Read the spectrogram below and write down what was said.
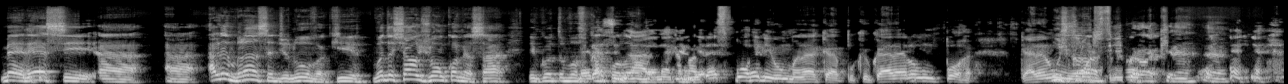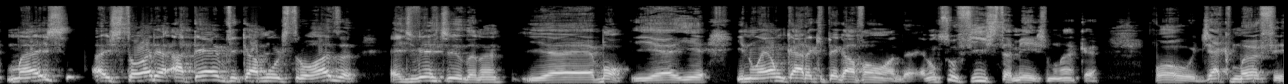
merece a, a, a lembrança de novo aqui. Vou deixar o João começar, enquanto eu vou ficar Merece falando. nada, né, cara? Merece porra nenhuma, né, cara? Porque o cara era um, porra, o cara era um monstro, né? Croc, né? É. Mas a história, até ficar monstruosa, é divertida, né? E é bom. E, é, e, é- e não é um cara que pegava onda, era um surfista mesmo, né, cara? Pô, o Jack Murphy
